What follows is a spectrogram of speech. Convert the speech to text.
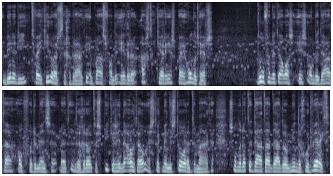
binnen die 2 kHz te gebruiken in plaats van de eerdere 8 carriers bij 100 Hz. Doel van dit alles is om de data, ook voor de mensen met de grote speakers in de auto, een stuk minder storend te maken, zonder dat de data daardoor minder goed werkt.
